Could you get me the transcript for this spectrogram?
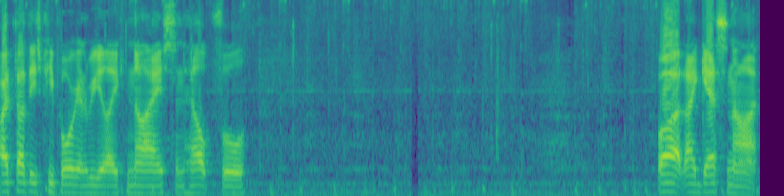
I thought these people were gonna be like nice and helpful, but I guess not.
